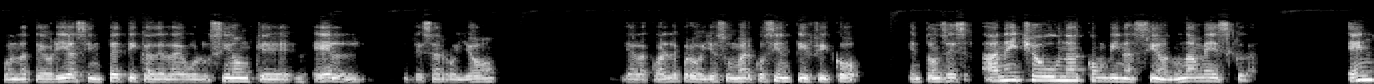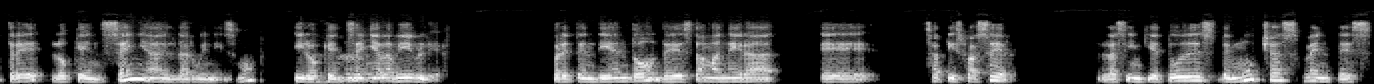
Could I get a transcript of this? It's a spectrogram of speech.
con la teoría sintética de la evolución que él desarrolló y a la cual le proveyó su marco científico, entonces han hecho una combinación, una mezcla entre lo que enseña el darwinismo y lo que enseña la Biblia pretendiendo de esta manera eh, satisfacer las inquietudes de muchas mentes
